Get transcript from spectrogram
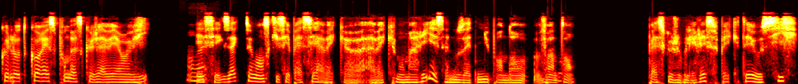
que l'autre corresponde à ce que j'avais envie. Et c'est exactement ce qui s'est passé avec euh, avec mon mari et ça nous a tenu pendant 20 ans. Parce que je voulais respecter aussi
